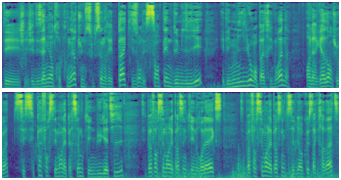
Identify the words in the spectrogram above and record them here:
des, amis entrepreneurs, tu ne soupçonnerais pas qu'ils ont des centaines de milliers et des millions en patrimoine en les regardant, tu vois. C'est pas forcément la personne qui a une Bugatti, c'est pas forcément la personne qui a une Rolex, c'est pas forcément la personne qui s'habille en costard cravate.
